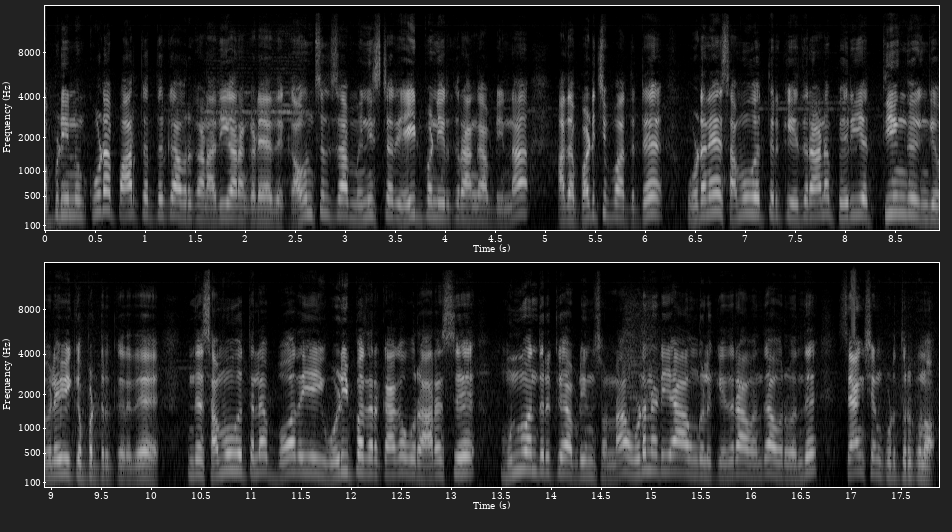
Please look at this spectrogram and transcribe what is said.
அப்படின்னு கூட பார்க்கறதுக்கு அவருக்கான அதிகாரம் கிடையாது. கவுன்சில்ஸ் ஆஃப் மினிஸ்டர் எய்ட் பண்ணியிருக்கிறாங்க அப்படின்னா அதை படித்து பார்த்துட்டு உடனே சமூகத்திற்கு எதிரான பெரிய தீங்கு இங்கே விளைவிக்கப்பட்டிருக்கிறது. இந்த சமூகத்தில் போதையை ஒழிப்பதற்காக ஒரு அரசு முன் வந்திருக்கு அப்படின்னு சொன்னால் உடனடியாக அவங்களுக்கு எதிராக வந்து அவர் வந்து சேங்ஷன் கொடுத்துருக்கணும்.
